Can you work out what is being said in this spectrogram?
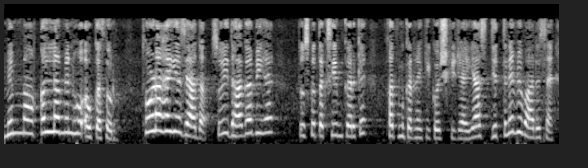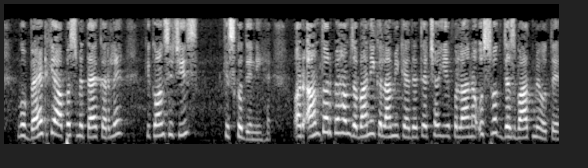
مما قل من ہو او کثر۔ تھوڑا ہے یا زیادہ، سوئی دھاگا بھی ہے تو اس کو تقسیم کر کے ختم کرنے کی کوشش کی جائے یا جتنے بھی وارث ہیں وہ بیٹھ کے آپس میں طے کر لیں کہ کون سی چیز کس کو دینی ہے۔ اور عام طور پہ ہم زبانی کلامی کہہ دیتے اچھا یہ فلانا اس وقت جذبات میں ہوتے ہیں۔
